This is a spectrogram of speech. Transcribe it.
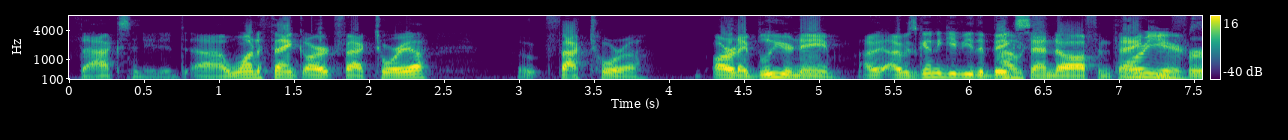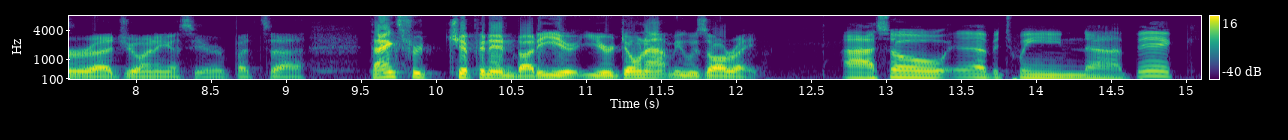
vaccinated. Uh, I want to thank Art Factoria, Factora. Art, I blew your name. I, I was going to give you the big send off and thank Four you years. for uh, joining us here, but uh, Thanks for chipping in, buddy. Your, your don't at me was all right. Uh, so uh, between uh, Bick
